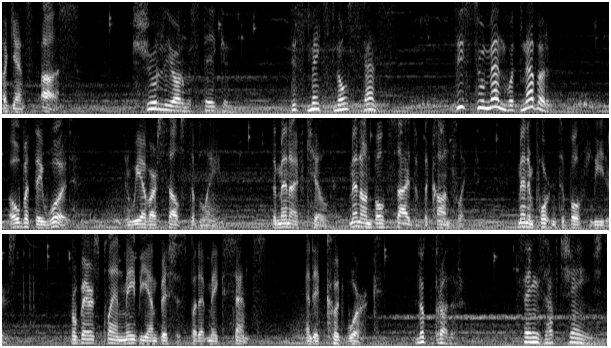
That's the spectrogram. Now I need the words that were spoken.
Against us. Surely you're mistaken. This makes no sense. These two men would never... Oh, but they would. And we have ourselves to blame. The men I've killed, men on both sides of the conflict. Men important to both leaders. Robert's plan may be ambitious, but it makes sense. And it could work. Look, brother. Things have changed.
